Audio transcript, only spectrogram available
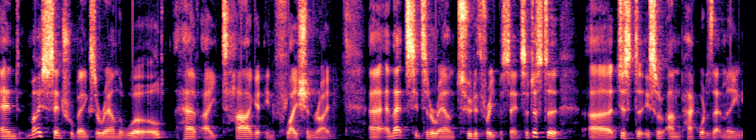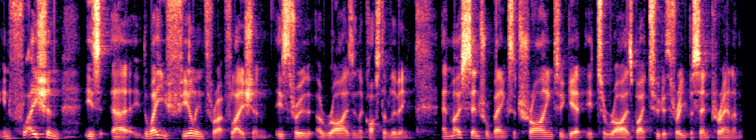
And most central banks around the world have a target inflation rate, uh, and that sits at around two to three percent. So just to uh, just to sort of unpack what does that mean? Inflation is uh, the way you feel inflation is through a rise in the cost of living, and most central banks are trying to get it to rise by two to three percent per annum.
